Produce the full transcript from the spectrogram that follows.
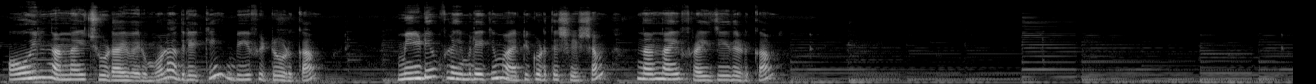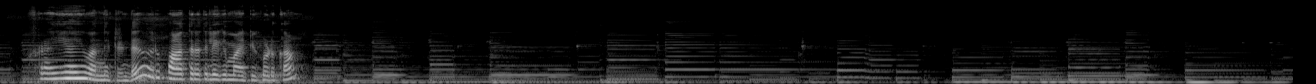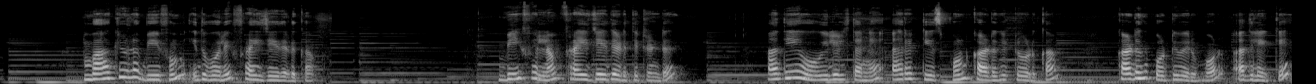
ഓയിൽ നന്നായി ചൂടായി വരുമ്പോൾ അതിലേക്ക് ബീഫ് ഇട്ട് കൊടുക്കാം. മീഡിയം ഫ്ലെയിമിലേക്ക് മാറ്റി കൊടുത്ത ശേഷം നന്നായി ഫ്രൈ ചെയ്തെടുക്കാം. ഫ്രൈ ആയി വന്നിട്ടുണ്ട്. ഒരു പാത്രത്തിലേക്ക് മാറ്റി കൊടുക്കാം. ബാക്കിയുള്ള ബീഫും ഇതുപോലെ ഫ്രൈ ചെയ്തെടുക്കാം. ബീഫെല്ലാം ഫ്രൈ ചെയ്തെടുത്തിട്ടുണ്ട്. അതേ ഓയിലിൽ തന്നെ അര ടീസ്പൂൺ കടുകിട്ട് കൊടുക്കാം. കടുക് പൊട്ടി വരുമ്പോൾ അതിലേക്ക്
